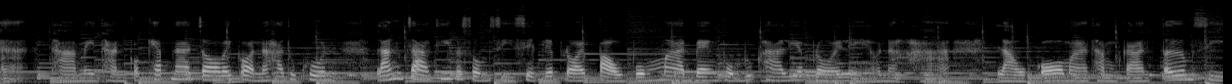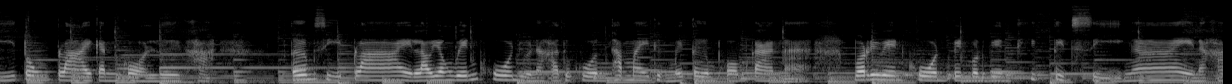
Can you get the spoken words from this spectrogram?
อ่าถ้าไม่ทันก็แคปหน้าจอไว้ก่อนนะคะทุกคน หลังจากที่ผสมสีเสร็จเรียบร้อยเป่าผมมาดแบ่งผมลูกค้าเรียบร้อยแล้วนะคะ เราก็มาทำการเติมสีตรงปลายกันก่อนเลยค่ะ เติมสีปลาย เรายังเว้นโคนอยู่นะคะ ทุกคนทำไมถึงไม่เติมพร้อมกันนะบริเวณโคนเป็นบริเวณที่ติดสีง่ายนะคะ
